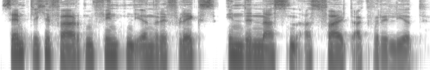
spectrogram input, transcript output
sämtliche Farben finden ihren Reflex in den nassen Asphalt aquarelliert.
